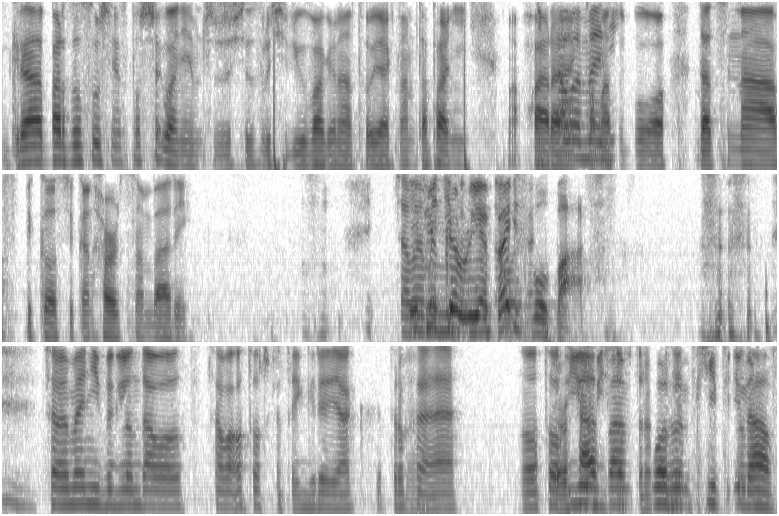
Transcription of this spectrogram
Gra bardzo słusznie spostrzegła, nie wiem czy żeście zwrócili uwagę na to, jak nam ta pani machała Całe rękoma, to było that's enough because you can hurt somebody. Całe If you menu, carry a wyglądało, baseball bat. całe menu wyglądało, cała otoczka tej gry, jak trochę... No to Your Ubisoft trochę. wasn't hit enough.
